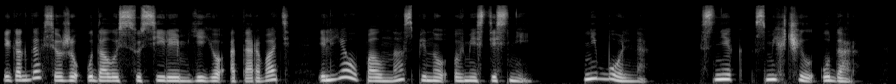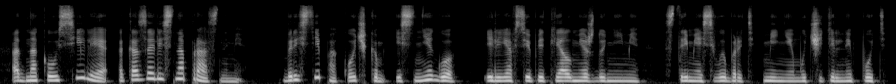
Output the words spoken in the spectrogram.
и когда все же удалось с усилием ее оторвать, Илья упал на спину вместе с ней. Не больно. Снег смягчил удар. Однако усилия оказались напрасными. Брести по кочкам и снегу Илья все петлял между ними, стремясь выбрать менее мучительный путь.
